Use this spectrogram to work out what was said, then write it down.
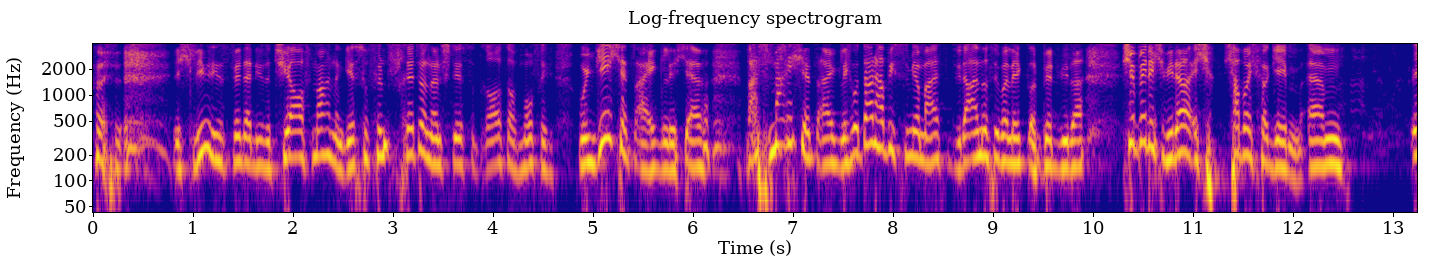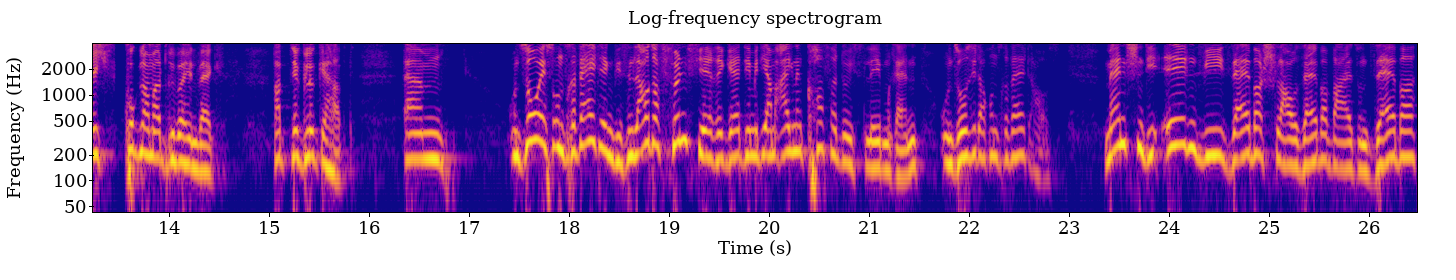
ich liebe dieses Bild, da diese Tür aufmachen, dann gehst du fünf Schritte und dann stehst du draußen auf dem Hof. Wohin gehe ich jetzt eigentlich? Äh, was mache ich jetzt eigentlich? Und dann habe ich es mir meistens wieder anders überlegt und bin wieder, hier bin ich wieder, ich, ich habe euch vergeben. Ähm, ich gucke nochmal drüber hinweg. Habt ihr Glück gehabt? Ähm, und so ist unsere Welt irgendwie. Es sind lauter Fünfjährige, die mit ihrem eigenen Koffer durchs Leben rennen. Und so sieht auch unsere Welt aus. Menschen, die irgendwie selber schlau, selber weise und selber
